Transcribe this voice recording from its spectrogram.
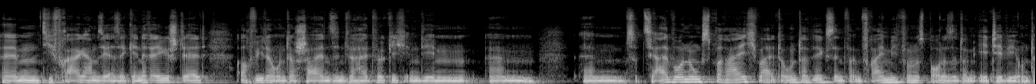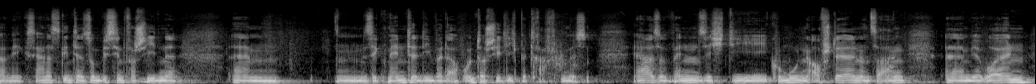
ähm, die Frage, haben Sie ja sehr generell gestellt, auch wieder unterscheiden, sind wir halt wirklich in dem ähm, ähm, Sozialwohnungsbereich weiter unterwegs, sind wir im freien Mietwohnungsbau oder sind wir im ETW unterwegs. Ja, das sind ja so ein bisschen verschiedene ähm, Segmente, die wir da auch unterschiedlich betrachten müssen. Ja, also wenn sich die Kommunen aufstellen und sagen, äh, wir wollen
